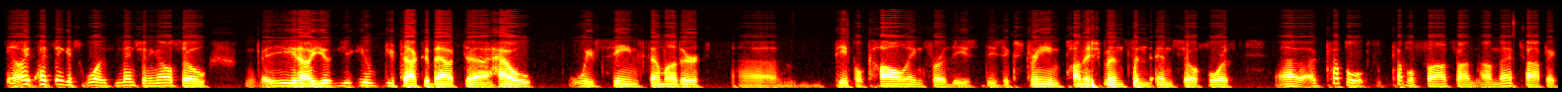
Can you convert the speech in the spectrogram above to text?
you know, I, I think it's worth mentioning also. You know, you you you talked about uh, how we've seen some other uh, people calling for these these extreme punishments and and so forth. Uh, a couple couple thoughts on on that topic.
